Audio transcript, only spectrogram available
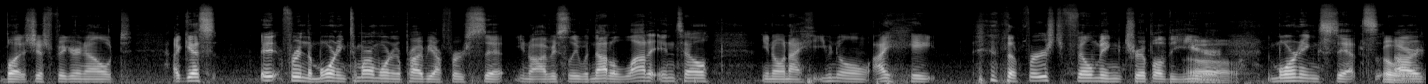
But it's just figuring out, I guess, it, for in the morning, tomorrow morning will probably be our first sit. You know, obviously, with not a lot of intel, you know, and I, you know, I hate the first filming trip of the year. Oh. Morning sits Oh. are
